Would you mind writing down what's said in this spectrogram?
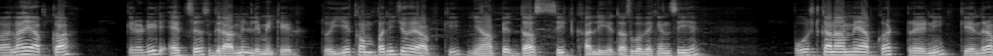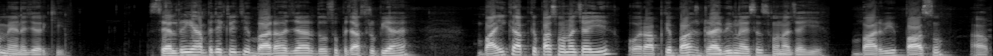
पहला है आपका क्रेडिट एक्सेस ग्रामीण लिमिटेड तो ये कंपनी जो है आपकी, यहाँ पे दस सीट खाली है, दस गो वैकेंसी है। पोस्ट का नाम है आपका ट्रेनिंग केंद्र मैनेजर की। सैलरी यहाँ पे देख लीजिए, बारह हज़ार दो सौ पचास रुपया है। बाइक आपके पास होना चाहिए और आपके पास ड्राइविंग लाइसेंस होना चाहिए। बारहवीं पास हो आप,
